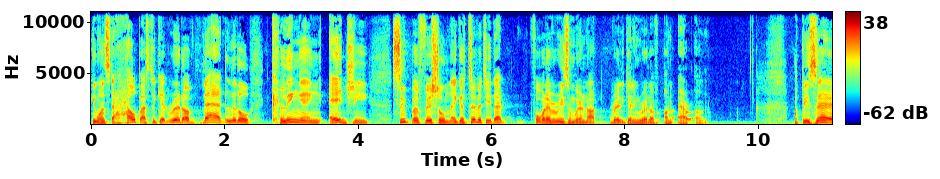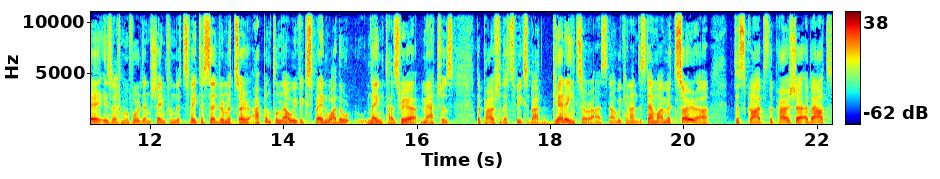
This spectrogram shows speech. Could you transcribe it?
he wants to help us to get rid of that little clinging, edgy, superficial negativity that, for whatever reason, we're not really getting rid of on our own. Apizeh is before them shame from the Tzveita Seder Metzora. Up until now, we've explained why the name Tazria matches the parasha that speaks about getting tzaras. Now we can understand why Metzora describes the parasha about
